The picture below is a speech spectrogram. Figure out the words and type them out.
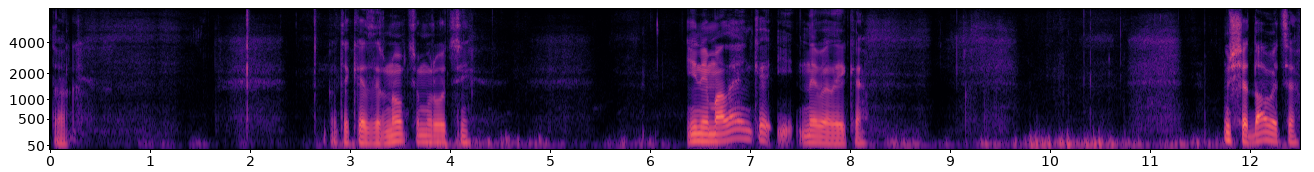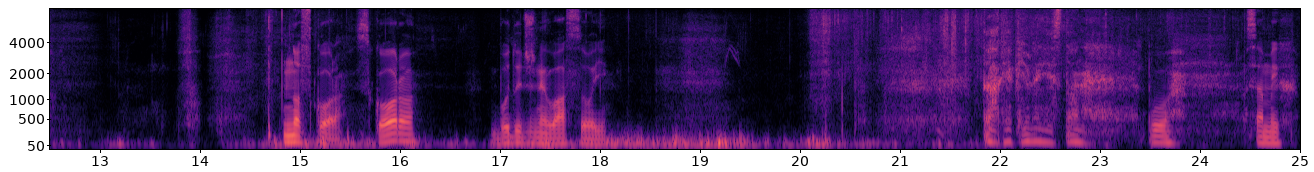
Так. Отаке зерно в цьому році. І не маленьке, і невелике. Ну, ще давиться. Но скоро. Скоро будуть жнива сої. Так, який в неї стан по самих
